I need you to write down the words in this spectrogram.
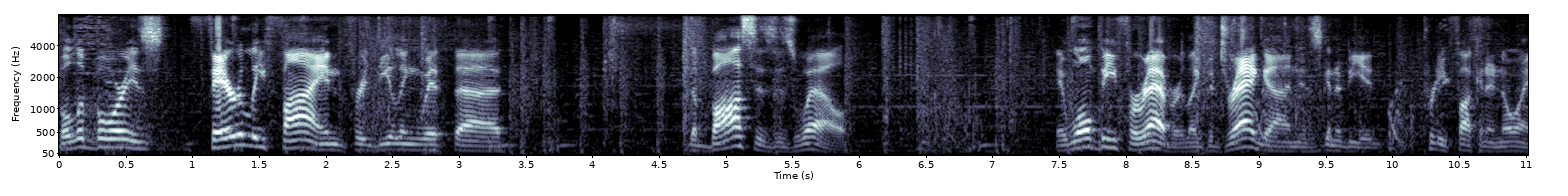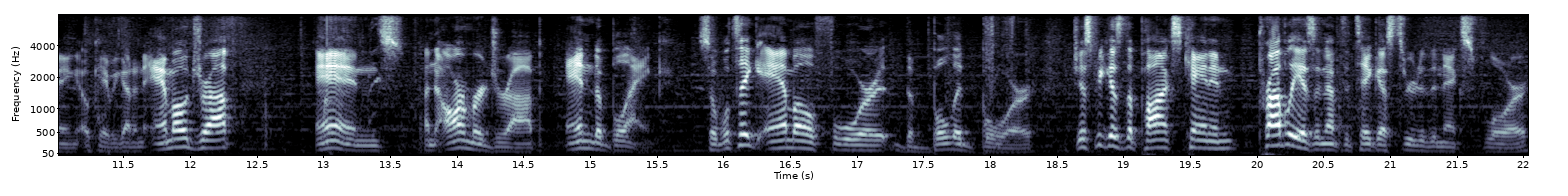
bullet bore is fairly fine for dealing with uh, the bosses as well. It won't be forever. Like, the Dragon is going to be pretty fucking annoying. Okay, we got an ammo drop and an armor drop and a blank. So we'll take ammo for the bullet bore, just because the pox cannon probably has enough to take us through to the next floor.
